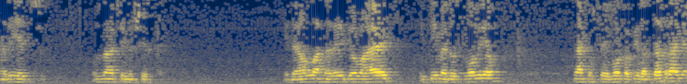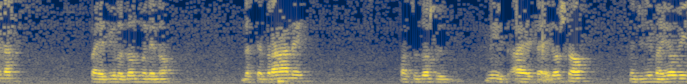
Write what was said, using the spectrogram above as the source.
riječ u značenju širka. I da je Allah naredio ovaj ajet i time dozvolio nakon što je borba bila zabranjena pa je bilo dozvoljeno da se brane pa su došli niz ajeta je došao među njima i ovi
